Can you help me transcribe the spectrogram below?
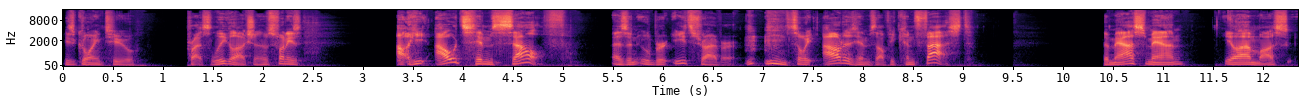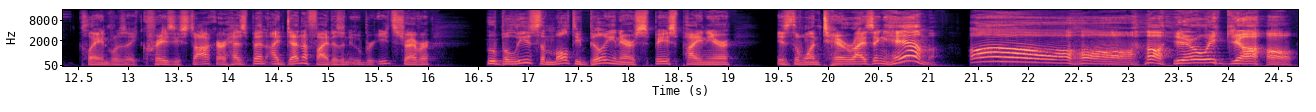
he's going to press legal action. It was funny. Uh, he outs himself as an Uber Eats driver. so he outed himself. He confessed. The masked man, Elon Musk, claimed was a crazy stalker, has been identified as an Uber Eats driver who believes the multi billionaire space pioneer is the one terrorizing him. Oh, oh, here we go.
